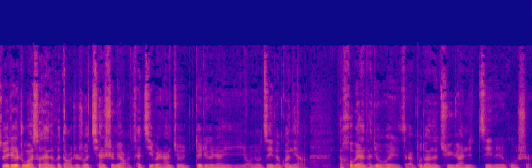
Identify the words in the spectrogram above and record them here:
所以这个主观色彩呢，会导致说前十秒他基本上就对这个人有有自己的观点了，那后边他就会在不断的去圆自己的这个故事。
